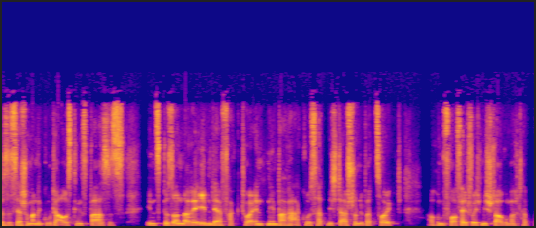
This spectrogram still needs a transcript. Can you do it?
das ist ja schon mal eine gute Ausgangsbasis. Insbesondere eben der Faktor entnehmbare Akkus hat mich da schon überzeugt, auch im Vorfeld, wo ich mich schlau gemacht habe,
